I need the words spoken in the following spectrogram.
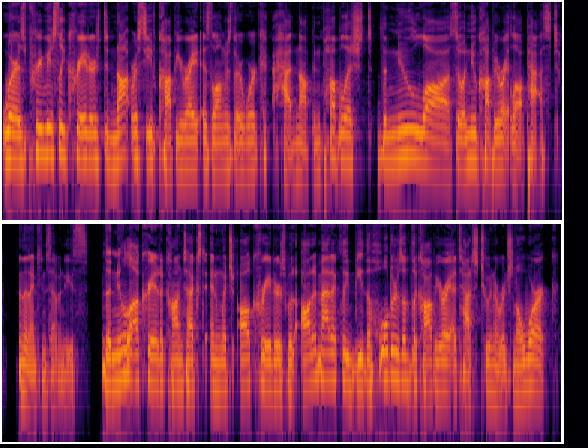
whereas previously creators did not receive copyright as long as their work had not been published, the new law, so a new copyright law passed in the 1970s. The new law created a context in which all creators would automatically be the holders of the copyright attached to an original work.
